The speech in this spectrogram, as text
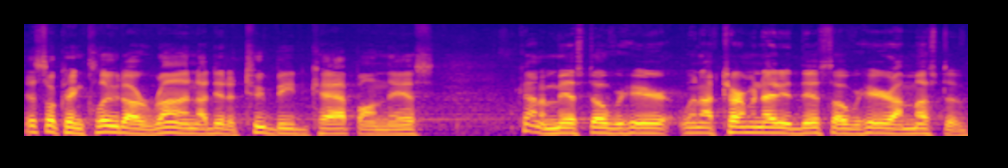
This will conclude our run. I did a two bead cap on this. Kind of missed over here. When I terminated this over here, I must have,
